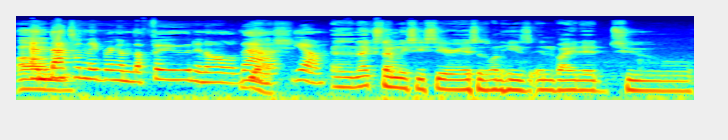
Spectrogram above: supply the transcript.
Um, and that's when they bring him the food and all of that. Yes. Yeah. And the next time we see Sirius is when he's invited to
